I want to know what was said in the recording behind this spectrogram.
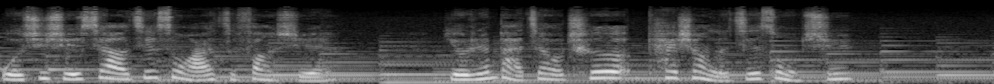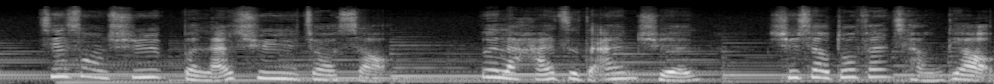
我去学校接送儿子放学，有人把轿车开上了接送区。接送区本来区域较小，为了孩子的安全，学校多番强调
